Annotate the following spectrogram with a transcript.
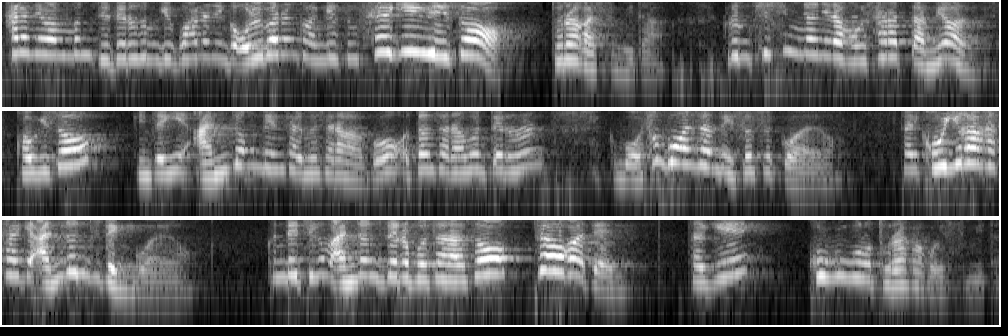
하나님 한 번 제대로 섬기고 하나님과 올바른 관계 속 살기 위해서 돌아갔습니다. 그럼 70년이나 거기 살았다면 거기서 굉장히 안정된 삶을 살아가고 어떤 사람은 때로는 뭐 성공한 사람도 있었을 거예요. 그러니까 거기가 살기 안전지대인 거예요. 근데 지금 안전지대를 벗어나서 폐허가 된 자기의 고국으로 돌아가고 있습니다.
